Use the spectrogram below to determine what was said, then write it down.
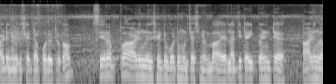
ஆடுங்களுக்கு ஷெட்டாக போட்டுட்ருக்கோம் சிறப்பாக ஆடுங்களுக்கு செட்டு போட்டு முடிச்சாச்சு நண்பா. எல்லாத்தையும் டைட் பண்ணிட்டு ஆடுங்களை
